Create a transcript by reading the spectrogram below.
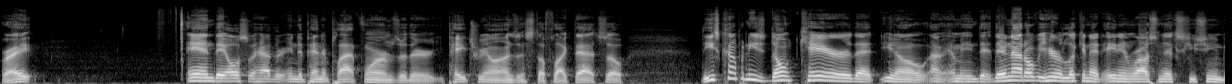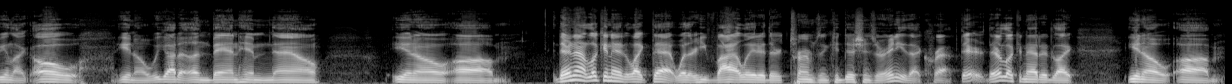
right? And they also have their independent platforms or their patreons and stuff like that. So these companies don't care that you know i mean they're not over here looking at adin ross and xqc and being like oh you know we got to unban him now. You know um, they're not looking at it like that whether he violated their terms and conditions or any of that crap. They're they're looking at it like you know um,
